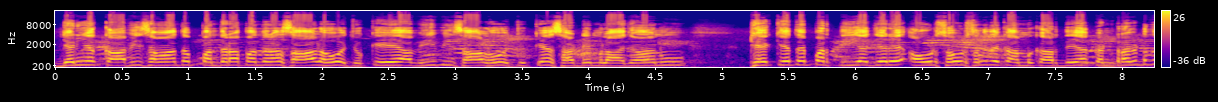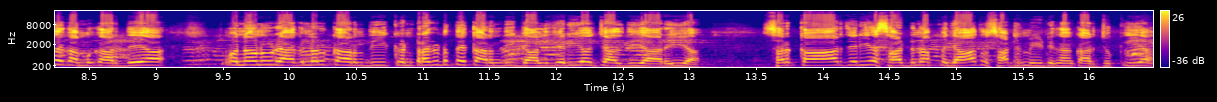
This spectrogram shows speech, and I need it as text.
ਜਿਹੜੀਆਂ ਕਾਫੀ ਸਮਾਂ ਤੋਂ 15 15 ਸਾਲ ਹੋ ਚੁੱਕੇ ਆ 20 20 ਸਾਲ ਹੋ ਚੁੱਕੇ ਆ ਸਾਡੇ ਮੁਲਾਜ਼ਮਾਂ ਨੂੰ। ਠੇਕੇ ਤੇ ਭਰਤੀ ਆ, ਜਿਹੜੇ ਆਊਟਸੋਰਸਿੰਗ ਦੇ ਕੰਮ ਕਰਦੇ ਆ ਕੰਟਰੈਕਟ ਤੇ ਕੰਮ ਕਰਦੇ ਆ, ਉਹਨਾਂ ਨੂੰ ਰੈਗੂਲਰ ਕਰਨ ਦੀ ਕੰਟਰੈਕਟ ਤੇ ਕਰਨ ਦੀ ਗੱਲ ਜਿਹੜੀ ਆ, ਉਹ ਚੱਲਦੀ ਆ ਰਹੀ ਆ। ਸਰਕਾਰ ਜਿਹੜੀ ਆ, ਸਾਡੇ ਨਾਲ 50 ਤੋਂ 60 ਮੀਟਿੰਗਾਂ ਕਰ ਚੁੱਕੀ ਆ।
